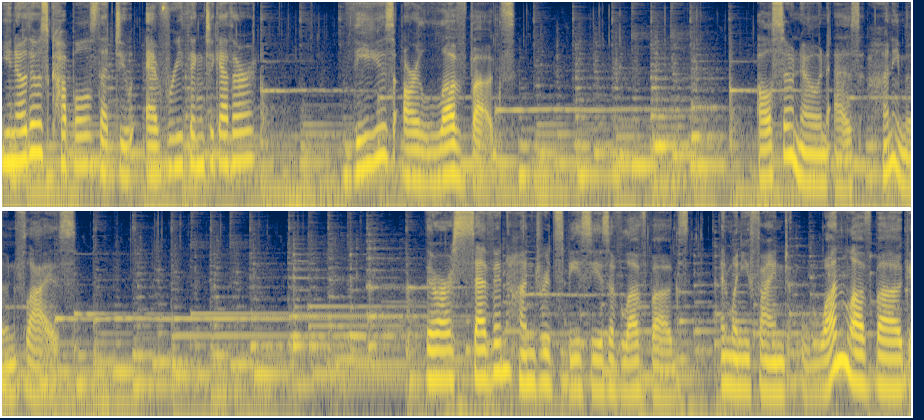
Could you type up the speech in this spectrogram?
You know those couples that do everything together? These are love bugs, also known as honeymoon flies. There are 700 species of love bugs, and when you find one love bug,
